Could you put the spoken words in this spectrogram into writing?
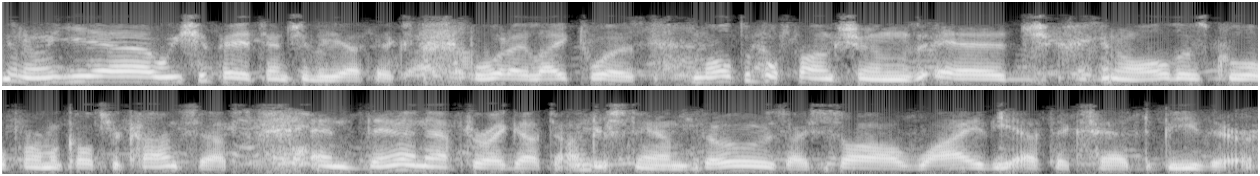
you know, yeah, we should pay attention to the ethics. But what I liked was multiple functions, edge, you know, all those cool permaculture concepts. And then after I got to understand those, I saw why the ethics had to be there.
